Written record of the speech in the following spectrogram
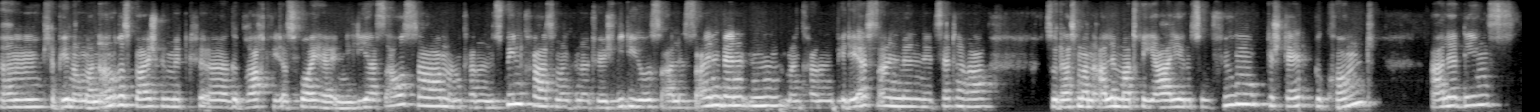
Ähm, ich habe hier nochmal ein anderes Beispiel mitgebracht, äh, wie das vorher in Elias aussah. Man kann Screencast, man kann natürlich Videos alles einbinden, man kann PDFs einbinden etc., sodass man alle Materialien zur Verfügung gestellt bekommt. Allerdings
